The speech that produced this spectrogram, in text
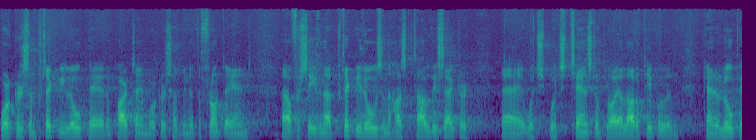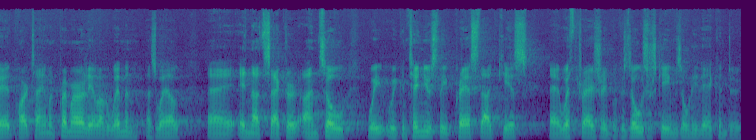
workers, and particularly low paid and part time workers, have been at the front end of receiving that, particularly those in the hospitality sector, uh, which, which tends to employ a lot of people in kind of low paid part time and primarily a lot of women as well in that sector. And so we, we continuously press that case uh, with Treasury because those are schemes only they can do.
